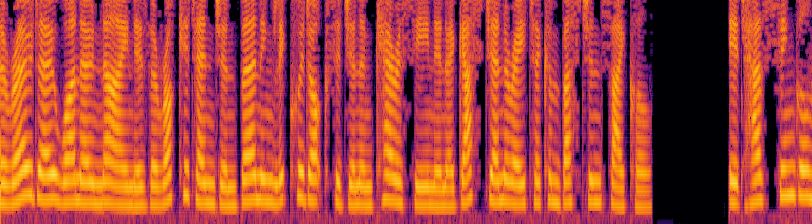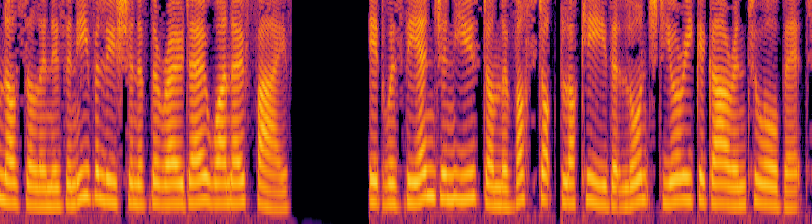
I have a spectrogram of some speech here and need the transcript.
The RD 0109 is a rocket engine burning liquid oxygen and kerosene in a gas generator combustion cycle. It has single nozzle and is an evolution of the RD 0105. It was the engine used on the Vostok Block E that launched Yuri Gagarin to orbit.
